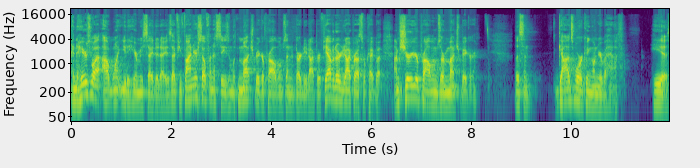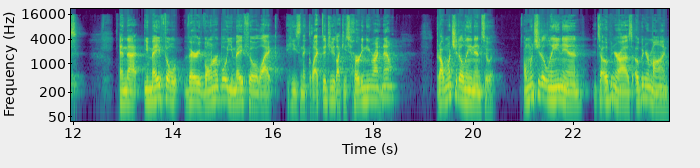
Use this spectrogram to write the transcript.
And here's what I want you to hear me say today is that if you find yourself in a season with much bigger problems than a dirty diaper, if you have a dirty diaper, that's okay, but I'm sure your problems are much bigger. Listen, God's working on your behalf. He is. And that you may feel very vulnerable. You may feel like he's neglected you, like he's hurting you right now. But I want you to lean into it. I want you to lean in and to open your eyes, open your mind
